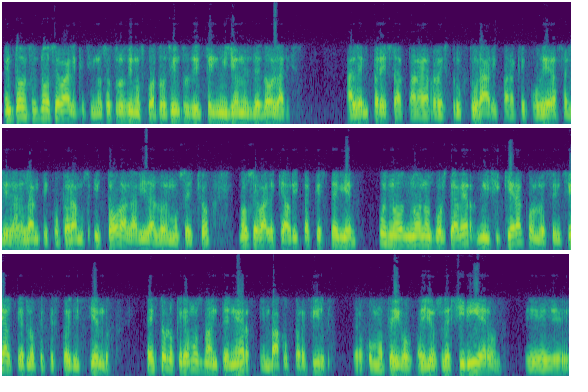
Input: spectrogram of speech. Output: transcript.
Entonces no se vale que si nosotros dimos 416 millones de dólares a la empresa para reestructurar y para que pudiera salir adelante y cooperamos, y toda la vida lo hemos hecho, no se vale que ahorita que esté bien, pues no, no nos voltee a ver, ni siquiera con lo esencial, que es lo que te estoy diciendo. Esto lo queremos mantener en bajo perfil, pero como te digo, ellos decidieron eh,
